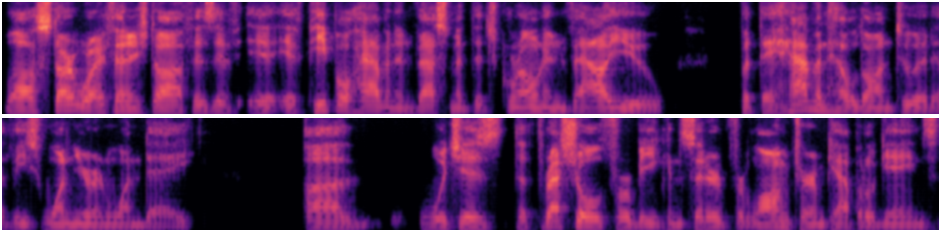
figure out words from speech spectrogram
well i'll start where i finished off is if if people have an investment that's grown in value but they haven't held on to it at least one year and one day, uh, which is the threshold for being considered for long-term capital gains.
